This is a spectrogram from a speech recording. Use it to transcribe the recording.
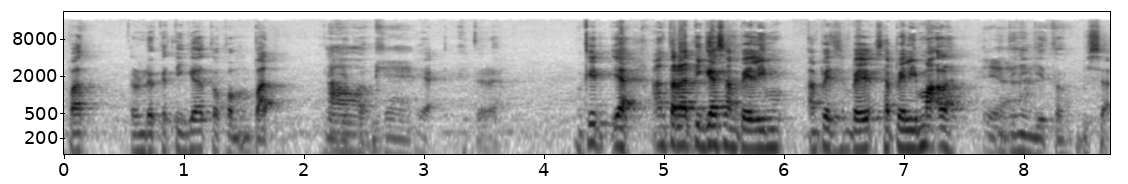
4, ronde ketiga atau keempat. Kayak Ah, gitu. oke. Ya, gitu lah. Mungkin ya antara 3 sampai 5 sampai sampai sampai 5 lah. Iya. Intinya gitu, bisa.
